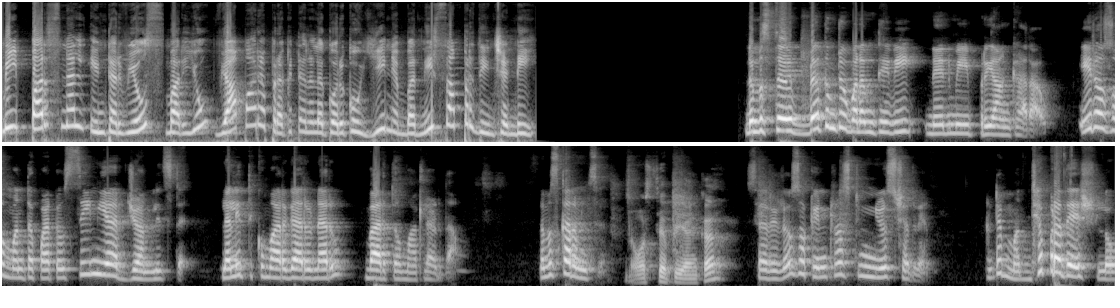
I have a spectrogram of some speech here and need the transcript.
మీ పర్సనల్ ఇంటర్వ్యూస్ మరియు వ్యాపార ప్రకటనల కొరకు ఈ నెంబర్ని సంప్రదించండి. నమస్తే వెల్కమ్ టు మనం టీవీ. నేను మీ ప్రియాంకారావు ఈ రోజు మనతో పాటు సీనియర్ జర్నలిస్ట్ లలిత్ కుమార్ గారు ఉన్నారు. వారితో మాట్లాడదాం. నమస్కారం సార్ నమస్తే ప్రియాంక. సార్ ఈరోజు ఒక ఇంట్రెస్టింగ్ న్యూస్ చదివాను అంటే మధ్యప్రదేశ్లో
